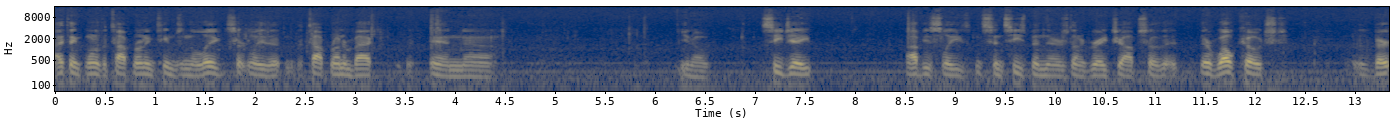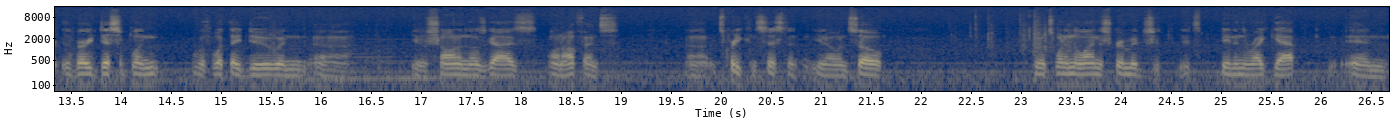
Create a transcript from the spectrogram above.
I think one of the top running teams in the league. Certainly the, the top running back, and uh, you know, CJ. Obviously, since he's been there, has done a great job. So they're well coached, very very disciplined with what they do, and uh, you know, Sean and those guys on offense. Uh, it's pretty consistent, you know, and so you know, it's winning the line of scrimmage. It's being in the right gap, and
